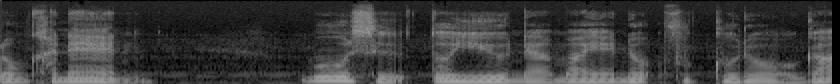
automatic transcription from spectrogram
ลงคะแนน มูสึโตยูนามาเอโนะฟุกุโรกะ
